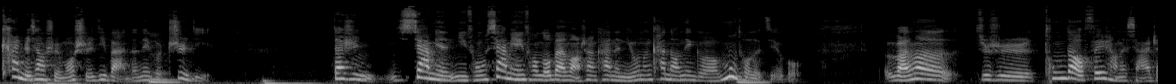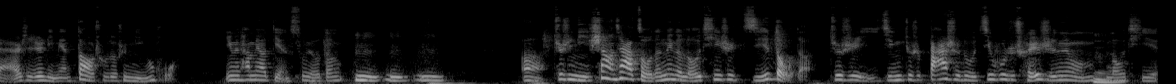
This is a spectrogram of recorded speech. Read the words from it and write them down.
看着像水磨石地板的那个嗯质地。但是你下面，你从下面一层楼板往上看呢，你又能看到那个木头的结构。完了，就是通道非常的狭窄，而且这里面到处都是明火，因为他们要点酥油灯。嗯嗯嗯，嗯，就是你上下走的那个楼梯是极陡的，就是已经就是八十度，几乎是垂直的那种嗯楼梯。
